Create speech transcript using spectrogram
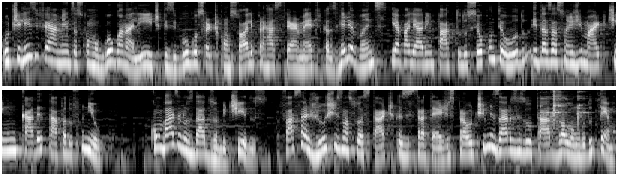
Utilize ferramentas como Google Analytics e Google Search Console para rastrear métricas relevantes e avaliar o impacto do seu conteúdo e das ações de marketing em cada etapa do funil. Com base nos dados obtidos, faça ajustes nas suas táticas e estratégias para otimizar os resultados ao longo do tempo.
